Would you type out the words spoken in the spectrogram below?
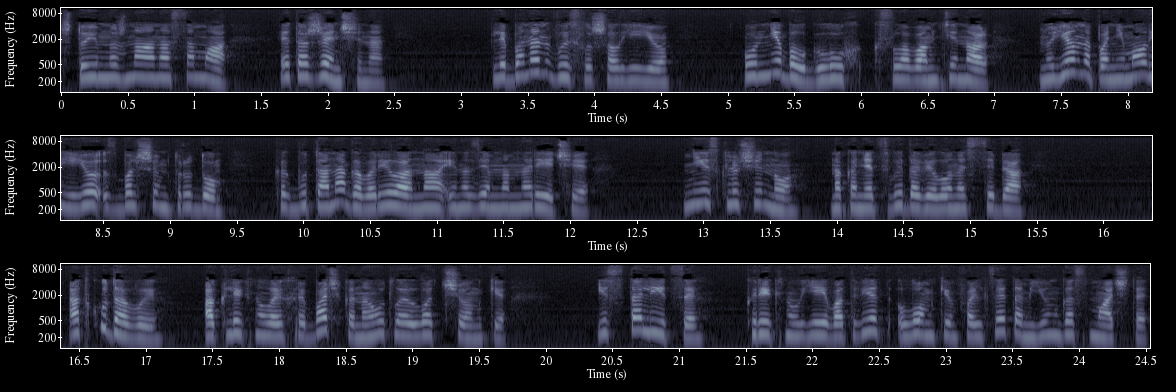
что им нужна она сама, эта женщина? Лебанен выслушал ее. Он не был глух к словам Тинар, но явно понимал ее с большим трудом, как будто она говорила на иноземном наречии. «Не исключено», — наконец выдавил он из себя. «Откуда вы?» — окликнула их рыбачка на утлой лодчонке. «Из столицы», крикнул ей в ответ ломким фальцетом Юнга с мачты.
